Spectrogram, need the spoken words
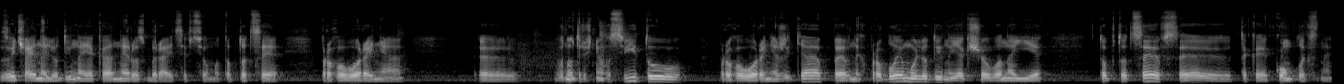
звичайна людина, яка не розбирається в цьому. Тобто, це проговорення е, внутрішнього світу, проговорення життя, певних проблем у людини, якщо вона є. Тобто, це все таке комплексне.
